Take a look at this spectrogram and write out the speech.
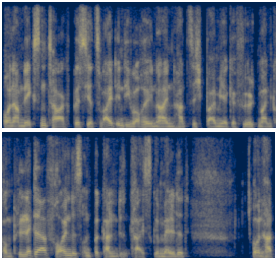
Und am nächsten Tag, bis jetzt weit in die Woche hinein, hat sich bei mir gefühlt mein kompletter Freundes- und Bekanntenkreis gemeldet und hat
